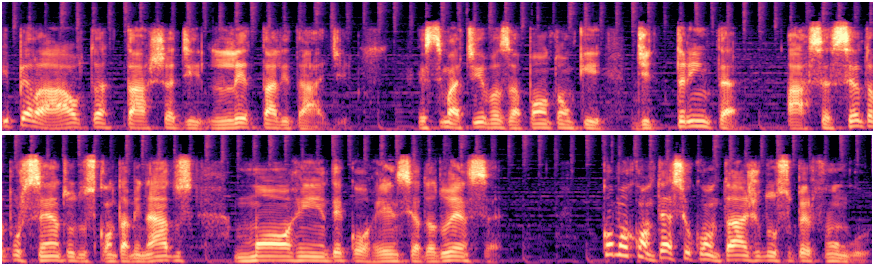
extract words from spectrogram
e pela alta taxa de letalidade. Estimativas apontam que de 30 a 60% dos contaminados morrem em decorrência da doença. Como acontece o contágio do superfungo?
